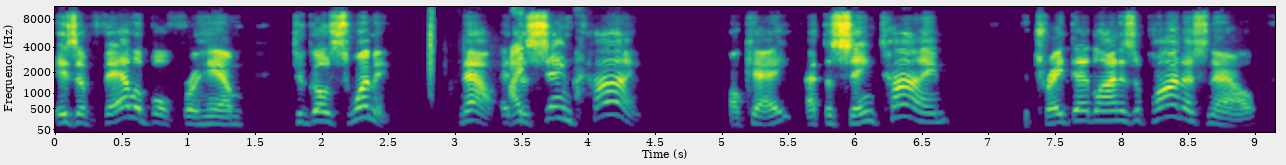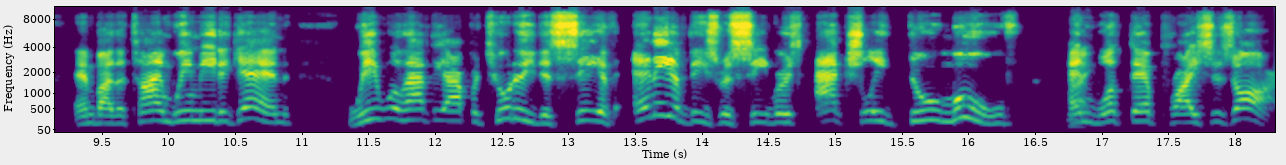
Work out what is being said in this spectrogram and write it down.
is available for him to go swimming. Now, at I, the same time, okay, at the same time, the trade deadline is upon us now. And by the time we meet again, we will have the opportunity to see if any of these receivers actually do move right. and what their prices are.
